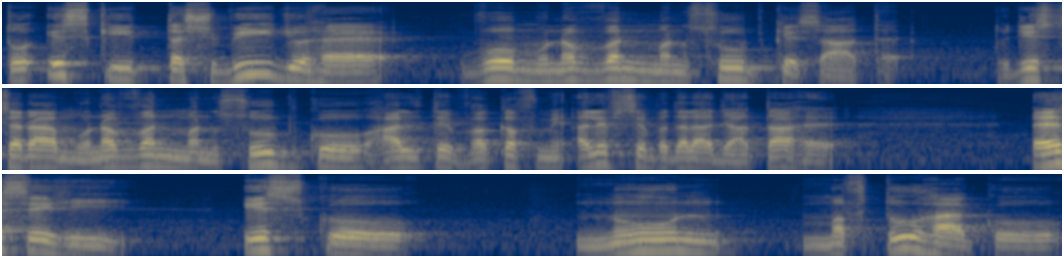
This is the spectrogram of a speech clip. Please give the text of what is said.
تو اس کی تشبیح جو ہے، وہ منون منصوب کے ساتھ ہے۔ تو جس طرح منون منصوب کو حالت وقف میں الف سے بدلا جاتا ہے، ایسے ہی اس کو نون مفتوحہ کو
